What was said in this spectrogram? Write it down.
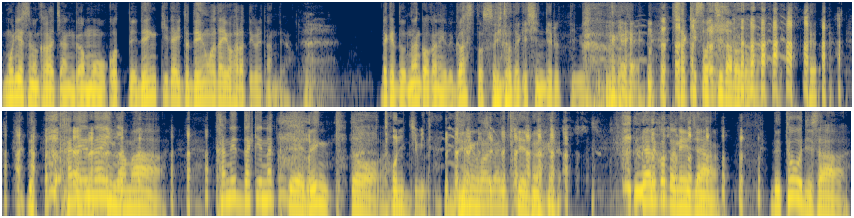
森保の母ちゃんがもう怒って電気代と電話代を払ってくれたんだよ。はいだけど、なんかわかんないけど、ガスと水道だけ死んでるっていう。先そっちだろうと思って。で、金ないまま、金だけなくて、電気とトンチみたい電話が生きてるの。でやることねえじゃん。で、当時さ、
